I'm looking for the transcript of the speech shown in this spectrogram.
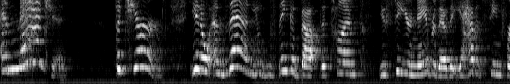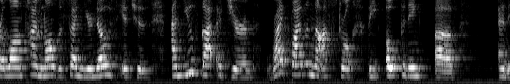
imagine the germs. You know, and then you think about the times you see your neighbor there that you haven't seen for a long time, and all of a sudden your nose itches, and you've got a germ right by the nostril, the opening of an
